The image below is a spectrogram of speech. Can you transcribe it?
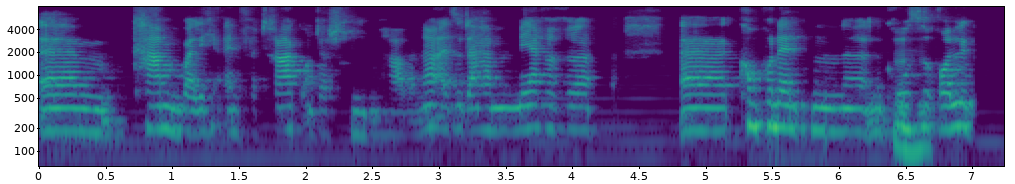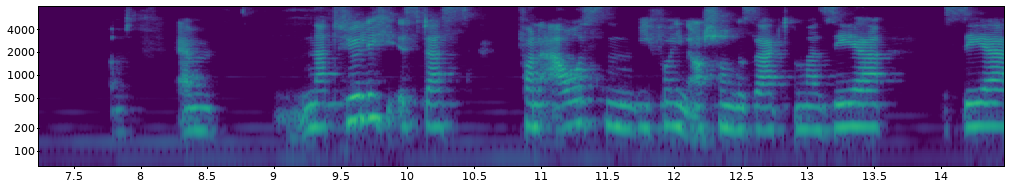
ähm, kamen, weil ich einen Vertrag unterschrieben habe. Ne? Also da haben mehrere äh, Komponenten eine, eine große mhm. Rolle. Und ähm, natürlich ist das von außen, wie vorhin auch schon gesagt, immer sehr sehr,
